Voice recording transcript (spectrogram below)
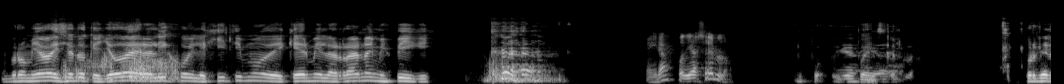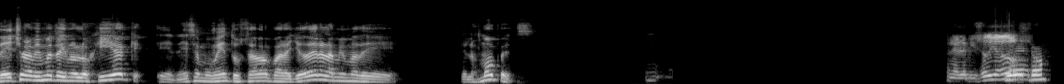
bromeaba diciendo que Yoda era el hijo ilegítimo de Kermit la rana y Miss Piggy. Mira, podía serlo. Pu- puede serlo. Porque de hecho la misma tecnología que en ese momento usaba para Yoda era la misma de, de los Muppets. En el episodio 2, Pero,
